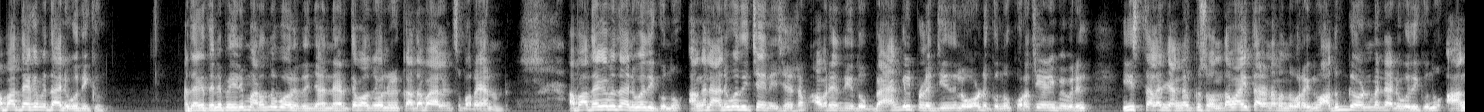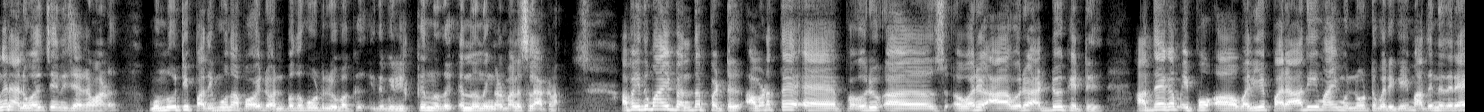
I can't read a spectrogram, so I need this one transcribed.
അപ്പോൾ അദ്ദേഹം ഇത് അനുവദിക്കുന്നു അദ്ദേഹത്തിന്റെ പേര് മറന്നു പോകരുത്. ഞാൻ നേരത്തെ പറഞ്ഞ പോലെ ഒരു കഥ ബാലൻസ് പറയാനുണ്ട്. അപ്പോൾ അദ്ദേഹം ഇത് അനുവദിക്കുന്നു. അങ്ങനെ അനുവദിച്ചതിന് ശേഷം അവരെന്ത് ചെയ്തു? ബാങ്കിൽ പ്ലഡ് ചെയ്ത് ലോൺ എടുക്കുന്നു. കുറച്ച് കഴിയുമ്പോൾ ഇവർ ഈ സ്ഥലം ഞങ്ങൾക്ക് സ്വന്തമായി തരണമെന്ന് പറയുന്നു. അതും ഗവൺമെന്റ് അനുവദിക്കുന്നു. അങ്ങനെ അനുവദിച്ചതിന് ശേഷമാണ് മുന്നൂറ്റി പതിമൂന്ന് പോയിന്റ് ഒൻപത് കോടി രൂപക്ക് ഇത് വിൽക്കുന്നത് എന്ന് നിങ്ങൾ മനസ്സിലാക്കണം. അപ്പോൾ ഇതുമായി ബന്ധപ്പെട്ട് അവിടുത്തെ ഒരു ഒരു അഡ്വക്കേറ്റ് അദ്ദേഹം ഇപ്പോൾ വലിയ പരാതിയുമായി മുന്നോട്ട് വരികയും അതിനെതിരെ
